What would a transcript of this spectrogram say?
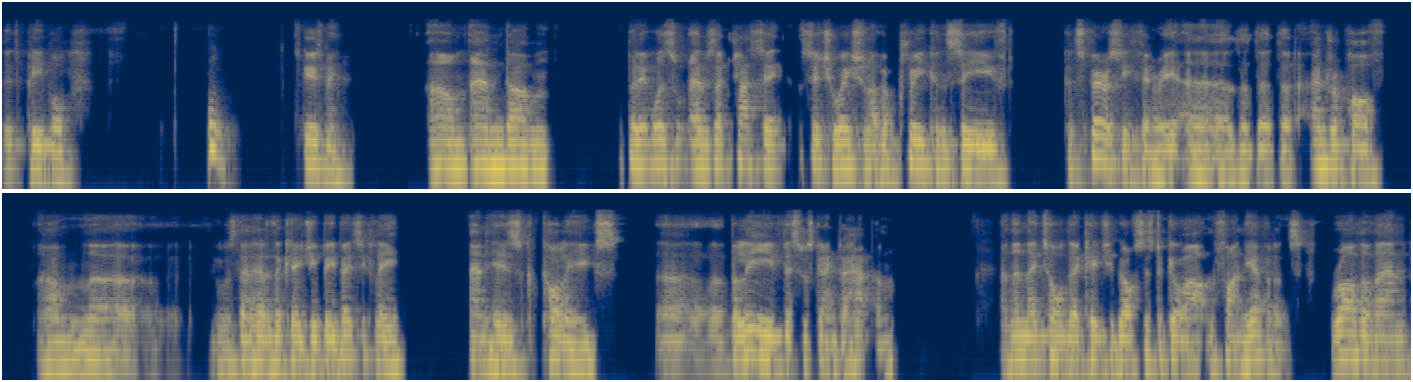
its people. excuse me. Um, and um, but it was it was a classic situation of a preconceived conspiracy theory uh, that, that, that Andropov um, uh, who was then head of the KGB, basically, and his colleagues uh, believed this was going to happen. And then they told their KGB officers to go out and find the evidence rather than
